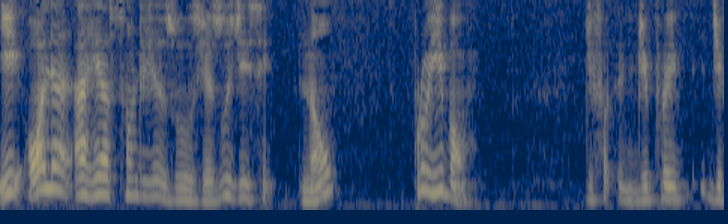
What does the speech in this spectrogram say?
E olha a reação de Jesus. Jesus disse: não proíbam, de, de, de,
